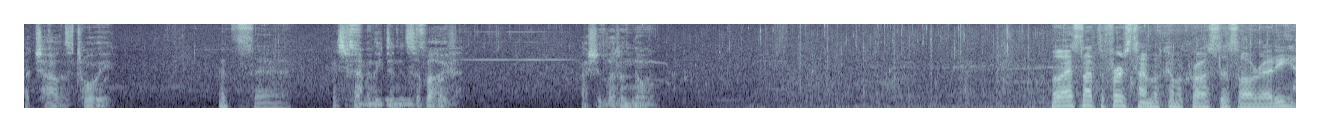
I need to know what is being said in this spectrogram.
A child's toy. That's sad. His family didn't survive. I should let him know. Well, that's not the first time I've come across this already.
